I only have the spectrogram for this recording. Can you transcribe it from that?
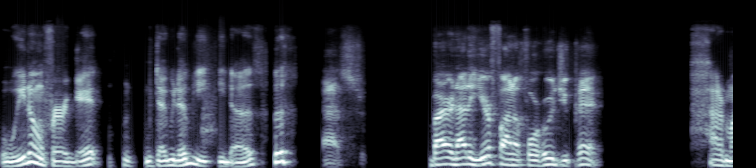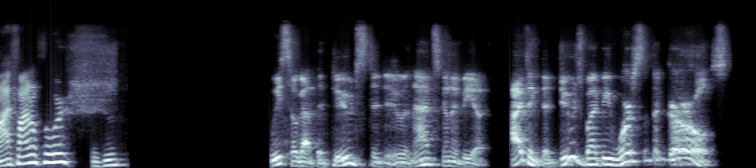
We don't forget WWE does. That's true. Byron, out of your final four, who would you pick? Out of my final four, mm-hmm. We still got the dudes to do, and that's going to be a. I think the dudes might be worse than the girls.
